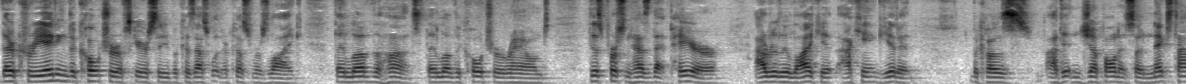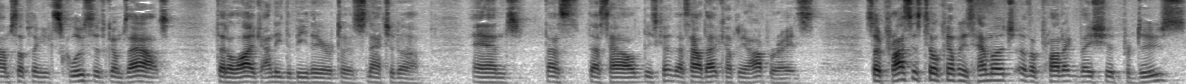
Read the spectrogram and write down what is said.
They're creating the culture of scarcity because that's what their customers like. They love the hunts. They love the culture around this person has that pair. I really like it. I can't get it because I didn't jump on it. So next time something exclusive comes out that I like, I need to be there to snatch it up. And that's that's how these that's how that company operates. So prices tell companies how much of a product they should produce.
